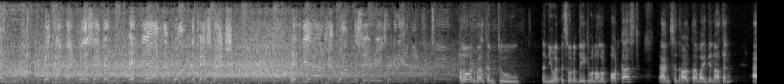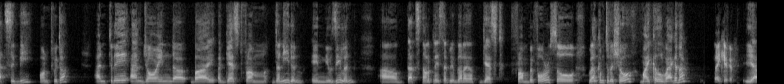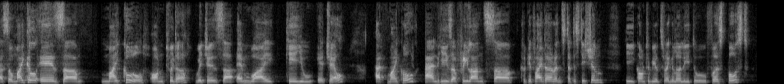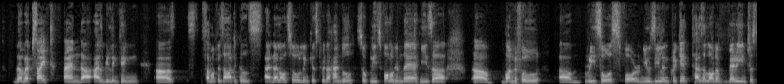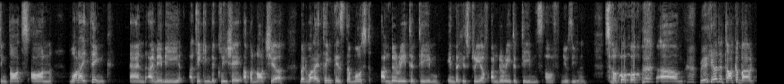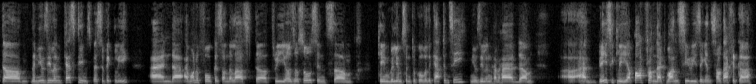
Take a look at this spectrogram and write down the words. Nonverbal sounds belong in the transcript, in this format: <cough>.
He'll come back for the second. India have won the test match. India have won the series. They're going to get back for two. Hello and welcome to a new episode of the 81 All Out podcast. I'm Siddhartha Vaidyanathan at Sidvi on Twitter. And today I'm joined uh, by a guest from Dunedin in New Zealand. Uh, that's not a place that we've got a guest from before. So, welcome to the show, Michael Wagener. Thank you. Yeah, so Michael is um, Mykuhl on Twitter, which is uh, M Y K U H L at Michael, And he's a freelance uh, cricket writer and statistician. He contributes regularly to Firstpost, the website, and uh, I'll be linking uh, some of his articles and I'll also link his Twitter handle. So please follow him there. He's a, a wonderful um, resource for New Zealand cricket, has a lot of very interesting thoughts on what I think, and I may be uh, taking the cliche up a notch here, but what I think is the most underrated team in the history of underrated teams of New Zealand. <laughs> So um, we're here to talk about um, the New Zealand Test team specifically, and uh, I want to focus on the last uh, three years or so since um, Kane Williamson took over the captaincy. New Zealand have had um, uh, have basically, apart from that one series against South Africa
